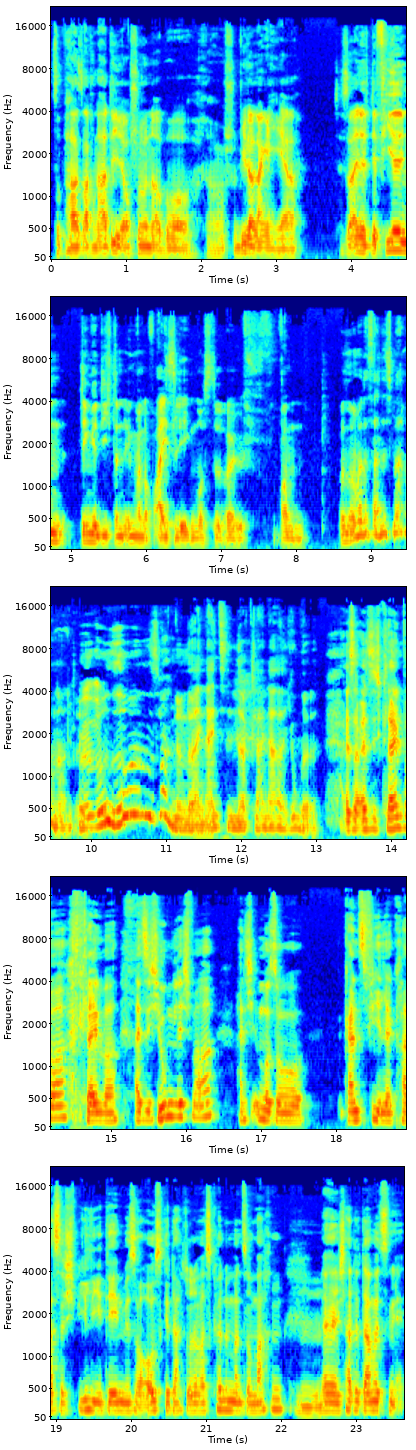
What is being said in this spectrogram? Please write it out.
So ein paar Sachen hatte ich auch schon, aber ja, schon wieder lange her. Das ist eine der vielen Dinge, die ich dann irgendwann auf Eis legen musste, weil wann, wann soll man das alles machen, André? Wo soll man das machen? Nur nur ein einzelner kleiner Junge. Also als ich klein war, klein war, als ich jugendlich war, hatte ich immer so ganz viele krasse Spieleideen mir so ausgedacht oder was könnte man so machen. Hm. Äh, ich hatte damals einen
